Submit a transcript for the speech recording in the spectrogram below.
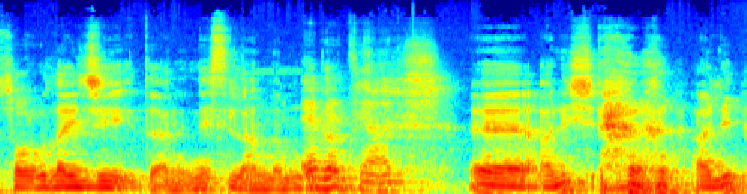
sorgulayıcıydı hani nesil anlamında da. Evet yani. E, Aliş, Ali.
